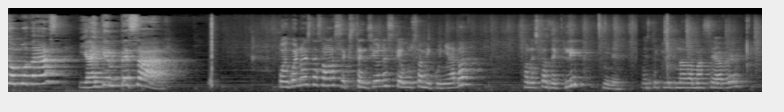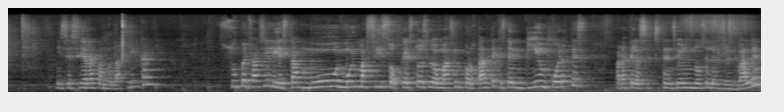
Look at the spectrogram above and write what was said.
cómodas y hay que empezar. Pues bueno, estas son las extensiones que usa mi cuñada. Son estas de clip. Miren, este clip nada más se abre y se cierra cuando la aplican. Súper fácil y está muy, muy macizo, que esto es lo más importante, que estén bien fuertes para que las extensiones no se les resbalen.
